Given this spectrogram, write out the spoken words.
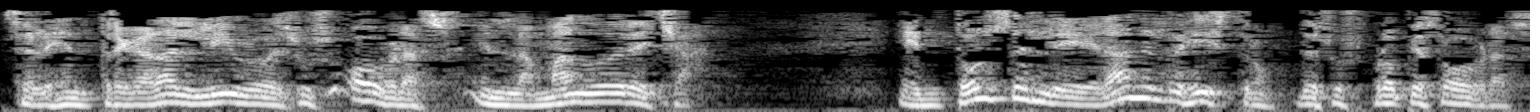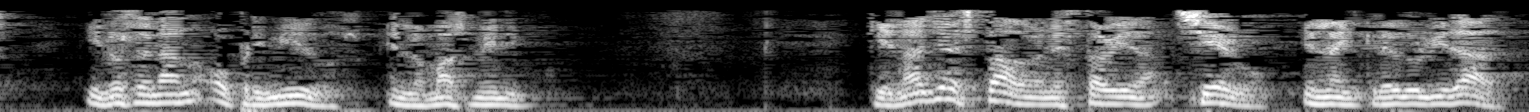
se les entregará el libro de sus obras en la mano derecha. Entonces leerán el registro de sus propias obras y no serán oprimidos en lo más mínimo. Quien haya estado en esta vida ciego, en la incredulidad,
